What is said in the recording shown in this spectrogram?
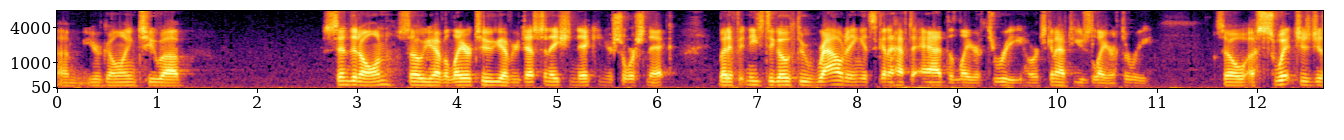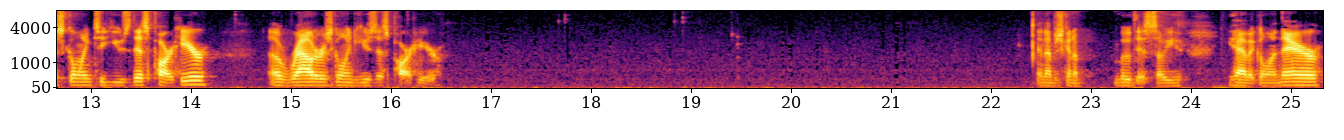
Um, you're going to uh, send it on. So you have a layer 2, you have your destination NIC and your source NIC. But if it needs to go through routing, it's going to have to add the layer 3, or it's going to have to use layer 3. So a switch is just going to use this part here. A router is going to use this part here. And I'm just going to move this so you, you have it going there.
